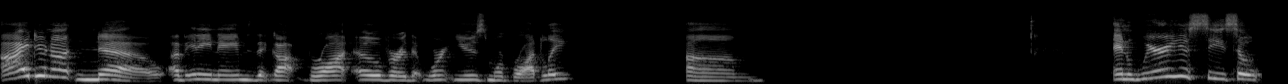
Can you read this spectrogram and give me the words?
I do not know of any names that got brought over that weren't used more broadly. Um, and where you see, so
